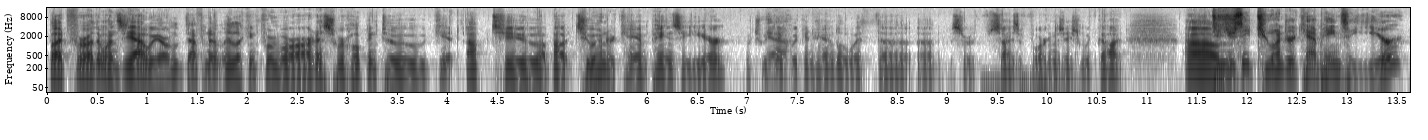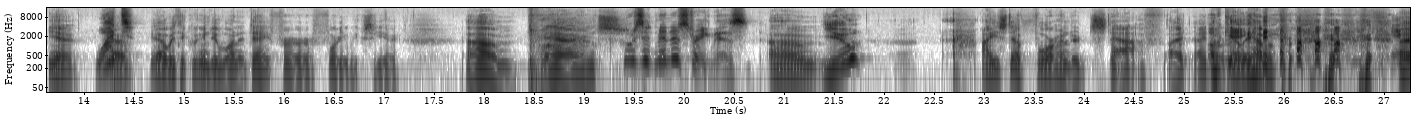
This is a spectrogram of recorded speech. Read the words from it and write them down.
but for other ones, yeah, we are definitely looking for more artists. We're hoping to get up to about 200 campaigns a year, which we Yeah. think we can handle with the uh, sort of size of organization we've got. Did you say 200 campaigns a year? Yeah. What? Yeah, yeah, we think we can do one a day for 40 weeks a year. Um, and Who's administering this? um, You? I used to have 400 staff. I, I don't Okay. really have a. Pro- I,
